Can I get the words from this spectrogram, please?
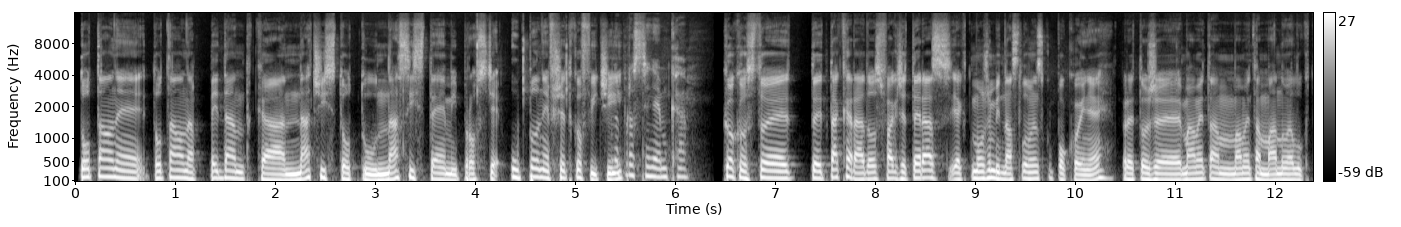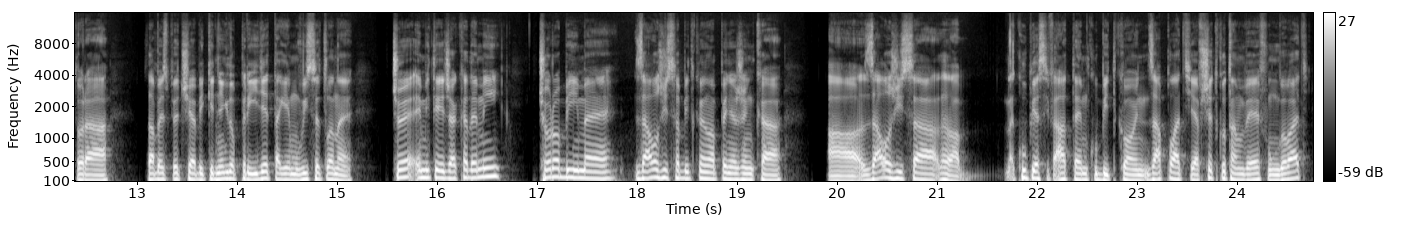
Totálne, totálna pedantka na čistotu, na systémy, proste úplne všetko fičí. No proste Nemka. Kokos, to je, to je taká radosť, fakt, že teraz, jak môžem byť na Slovensku pokojne, pretože máme tam, máme tam Manuelu, ktorá zabezpečí, aby keď niekto príde, tak je mu vysvetlené, čo je MITH Academy, čo robíme, založí sa Bitcoinová peňaženka a založí sa, teda, kúpia si v atm Bitcoin, zaplatia, všetko tam vie fungovať.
